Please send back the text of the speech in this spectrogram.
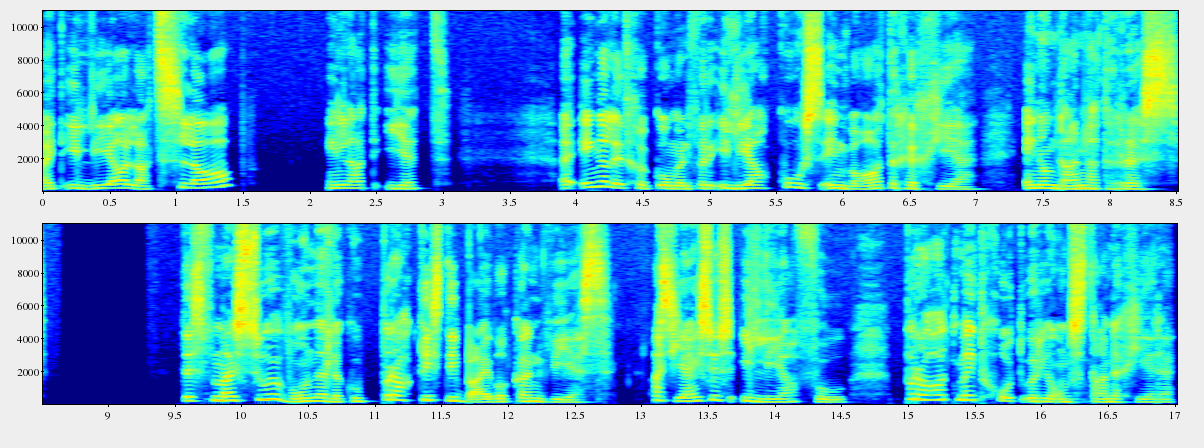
Hy het Elia laat slaap en laat eet. 'n Engel het gekom en vir Elia kos en water gegee en hom dan laat rus. Dis vir my so wonderlik hoe prakties die Bybel kan wees. As jy soos Elia voel, praat met God oor jou omstandighede.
